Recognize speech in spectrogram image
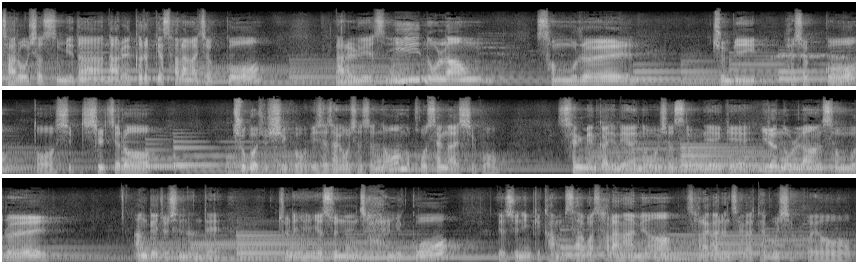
잘 오셨습니다. 나를 그렇게 사랑하셨고 나를 위해서 이 놀라운 선물을 준비하셨고 또 실제로 죽어주시고 이 세상에 오셔서 너무 고생하시고 생명까지 내어놓으셔서 우리에게 이런 놀라운 선물을 안겨주셨는데 저는 예수님 잘 믿고 예수님께 감사하고 사랑하며 살아가는 제가 되고 싶어요.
